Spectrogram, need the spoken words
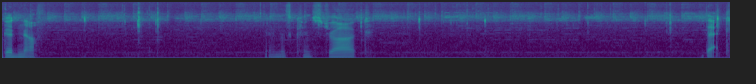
Good enough. And let's construct that.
